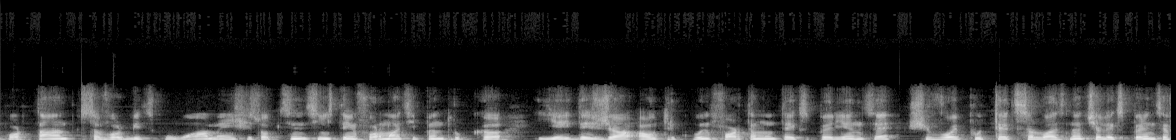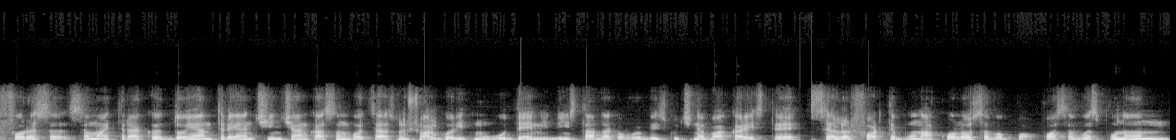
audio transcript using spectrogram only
important să vorbiți cu oameni și să obțineți niște informații pentru că ei deja au trecut în foarte multe experiențe și voi puteți să luați din acele experiențe fără să, să mai treacă 2 ani, 3 ani, 5 ani ca să învățați, nu știu, algoritmul Udemy. Din start, dacă vorbiți cu cineva care este seller foarte bun acolo, o să vă, po- poate să vă spună în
